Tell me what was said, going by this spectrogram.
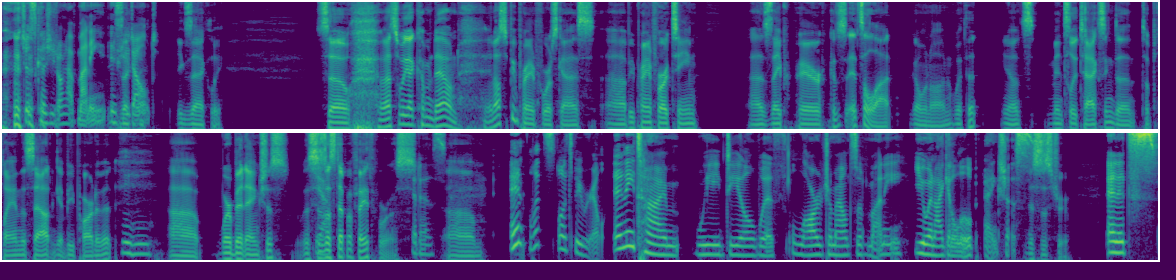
just because you don't have money if you don't. Exactly. So that's what we got coming down. And also be praying for us, guys. Uh, be praying for our team as they prepare because it's a lot going on with it. You know, it's mentally taxing to to plan this out and get be part of it. hmm Uh, we're a bit anxious. This is a step of faith for us. It is. Um, And let's let's be real. Anytime we deal with large amounts of money, you and I get a little bit anxious. this is true. and it's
